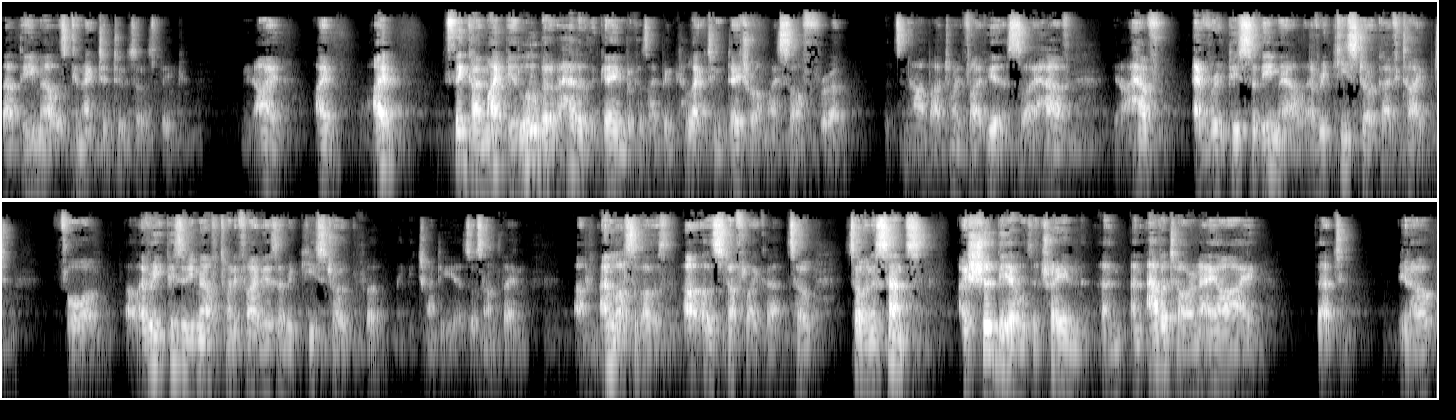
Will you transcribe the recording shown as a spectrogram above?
that the email is connected to, so to speak. I mean, I, I, I think I might be a little bit ahead of the game because I've been collecting data on myself for a, it's now about 25 years. So I have, you know, I have every piece of email, every keystroke I've typed for well, every piece of email for 25 years, every keystroke for maybe 20 years or something, um, and lots of other other stuff like that. So, so in a sense, I should be able to train an, an avatar, an AI, that you know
